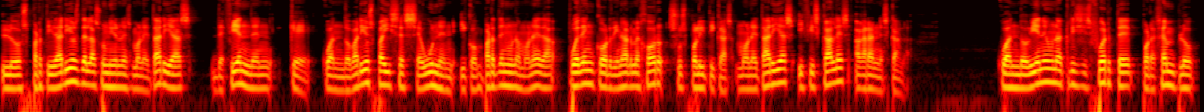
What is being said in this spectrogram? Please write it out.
Los partidarios de las uniones monetarias defienden que cuando varios países se unen y comparten una moneda, pueden coordinar mejor sus políticas monetarias y fiscales a gran escala. Cuando viene una crisis fuerte, por ejemplo,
